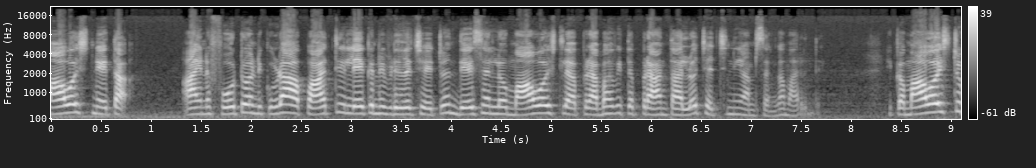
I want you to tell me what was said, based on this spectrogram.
మావోయిస్ట్ నేత ఆయన ఫోటోని కూడా ఆ పార్టీ లేఖని విడుదల చేయటం దేశంలో మావోయిస్టుల ప్రభావిత ప్రాంతాల్లో చర్చనీయాంశంగా మారింది. ఇక మావోయిస్టు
